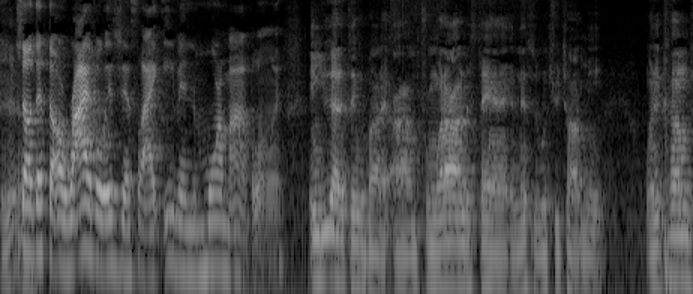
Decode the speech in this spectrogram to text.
Yeah. so that the arrival is just like even more mind blowing. And you got to think about it. Um, from what I understand, and this is what you taught me, when it comes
